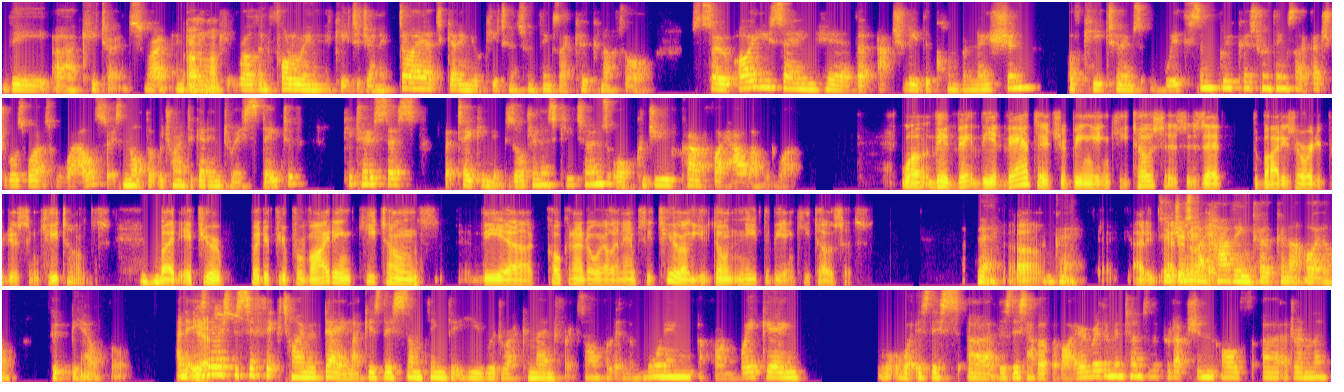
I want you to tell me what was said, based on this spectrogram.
the uh, ketones, right? And getting uh-huh. rather than following a ketogenic diet, getting your ketones from things like coconut oil. So, are you saying here that actually the combination of ketones with some glucose from things like vegetables works well? So, it's not that we're trying to get into a state of ketosis, but taking exogenous ketones, or could you clarify how that would work? Well, the, the advantage of being in ketosis is that the body's already producing ketones. Mm-hmm. But if you're but if you're providing ketones via coconut oil and MCT oil, you don't need to be in ketosis. Okay. Um, okay. I, so I just by having coconut oil could be helpful. And is yes. there a specific time of day? Like, is this something that you would recommend, for example, in the morning upon waking? what is this? Uh, does this have a biorhythm in terms of the production of uh, adrenaline?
